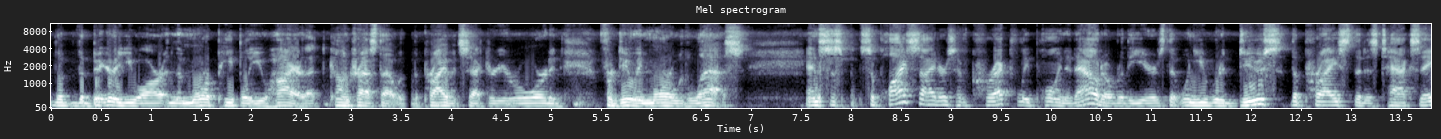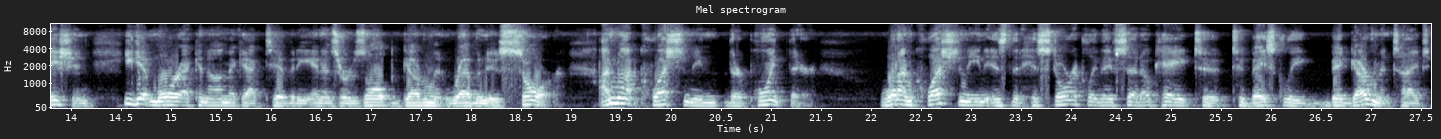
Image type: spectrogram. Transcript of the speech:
the, the bigger you are and the more people you hire. That contrast that with the private sector, you're rewarded for doing more with less. And su- supply siders have correctly pointed out over the years that when you reduce the price that is taxation, you get more economic activity, and as a result, government revenues soar. I'm not questioning their point there. What I'm questioning is that historically they've said, okay, to, to basically big government types,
